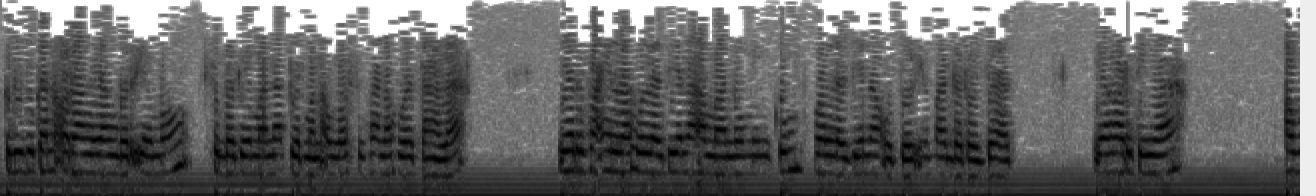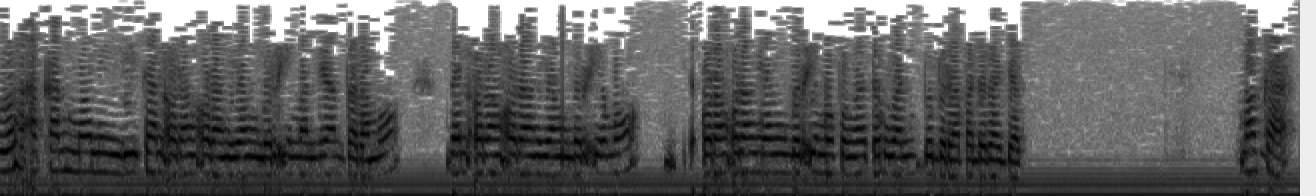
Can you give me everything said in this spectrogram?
kedudukan orang yang berilmu sebagaimana firman Allah Subhanahu wa taala yarfa'illahu ladzina amanu minkum walladzina utul ilma darajat. Yang artinya Allah akan meninggikan orang-orang yang beriman di antaramu dan orang-orang yang berilmu orang-orang yang berilmu pengetahuan beberapa derajat. Maka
